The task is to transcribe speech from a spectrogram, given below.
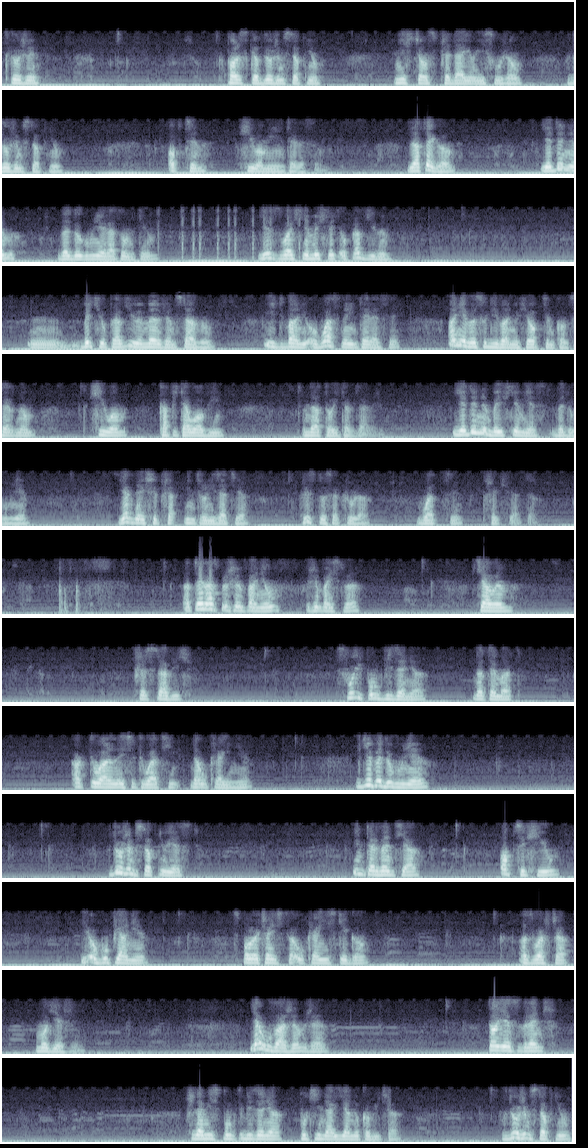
którzy Polskę w dużym stopniu niszczą, sprzedają i służą w dużym stopniu obcym siłom i interesom. Dlatego jedynym według mnie ratunkiem jest właśnie myśleć o prawdziwym y, byciu prawdziwym mężem stanu i dbaniu o własne interesy, a nie wysługiwaniu się obcym koncernom, siłom, kapitałowi, NATO i tak dalej. Jedynym wyjściem jest, według mnie, jak najszybsza intronizacja Chrystusa Króla, Władcy Wszechświata. A teraz, proszę Panią, proszę Państwa, chciałem przedstawić swój punkt widzenia na temat aktualnej sytuacji na Ukrainie, gdzie według mnie w dużym stopniu jest interwencja obcych sił i ogłupianie społeczeństwa ukraińskiego, a zwłaszcza młodzieży. Ja uważam, że to jest wręcz, przynajmniej z punktu widzenia Putina i Janukowicza, w dużym stopniu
